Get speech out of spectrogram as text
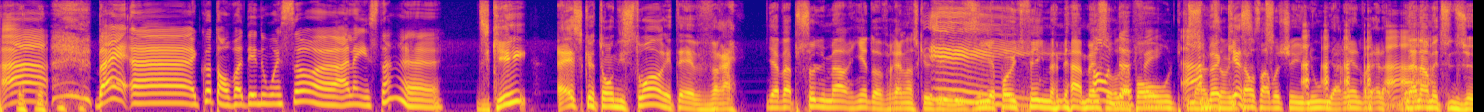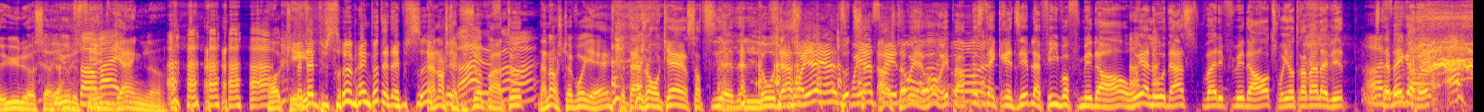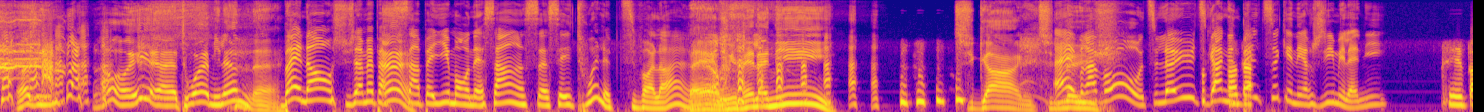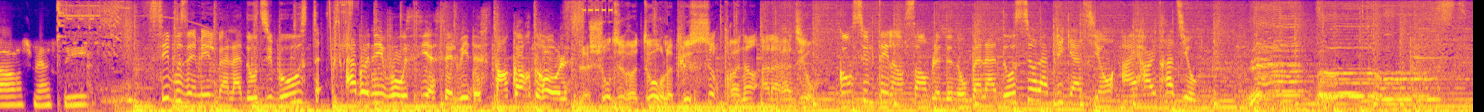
Ah! ben, euh, écoute, on va dénouer ça euh, à l'instant. euh. Dicky, est-ce que ton histoire était vraie? Il n'y avait absolument rien de vrai dans ce que j'ai dit. Il n'y a pas eu de fille qui m'a mis la main sur de l'épaule. Puis qui Ah. m'a dit, Mais qu'est-ce on s'en va chez nous. Il n'y a rien de vrai là-dedans. Non, non, mais tu nous as eu, là, sérieux, là, C'est une gang, là. OK. T'étais plus sûr, même toi, t'étais plus sûr. Ah non, j'étais plus Ah, sûr ça, pantoute. hein? Non, non, je te voyais. C'était à Jonquière, sorti euh, de l'audace. Tu te voyais, hein? Tu Tout voyais ça. à Ah, je te voyais, oui. Puis en plus, c'était crédible. La fille va fumer dehors. Oui, à l'audace, tu vas aller fumer dehors. Tu voyais au travers la vitre. C'était bien correct. Vas-y. Ah oui, euh, toi, Mylène? Ben non, je suis jamais partie Hein? sans payer mon essence. C'est toi le petit voleur. Ben oui, Mélanie! tu gagnes, tu l'as Hey, eu. bravo! Tu l'as eu. Tu gagnes une belle tuque énergie, Mélanie. C'est bon, je merci. Si vous aimez le balado du Boost, abonnez-vous aussi à celui de C'est encore drôle. Le show du retour le plus surprenant à la radio. Consultez l'ensemble de nos balados sur l'application iHeartRadio.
